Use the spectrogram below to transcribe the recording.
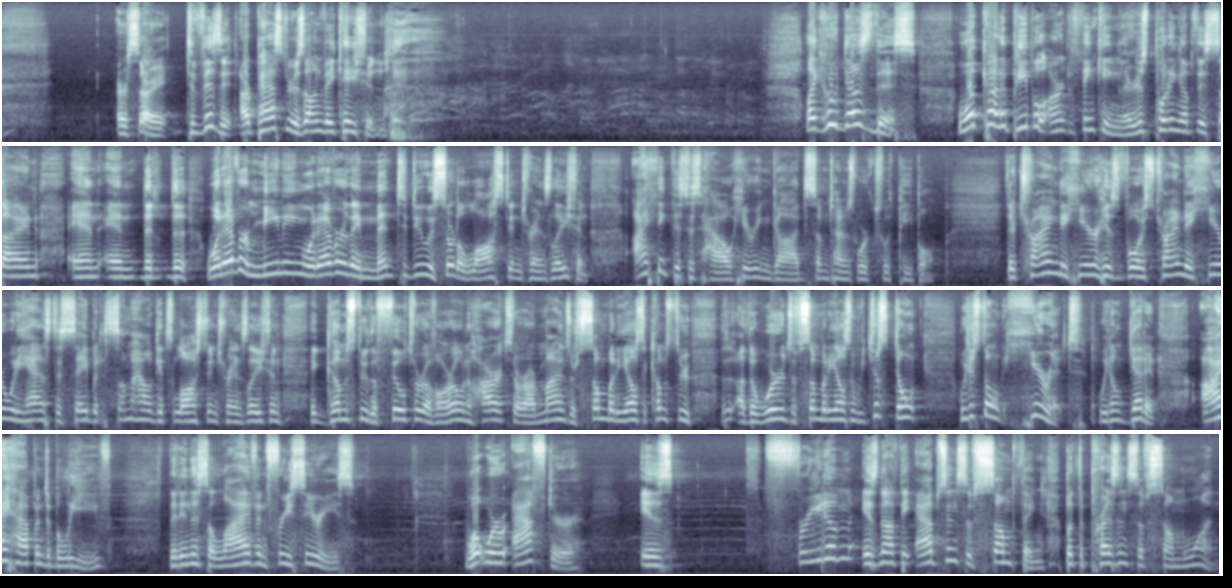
or sorry, to visit. Our pastor is on vacation. like, who does this? What kind of people aren't thinking? They're just putting up this sign, and, and the, the, whatever meaning, whatever they meant to do is sort of lost in translation. I think this is how hearing God sometimes works with people. They're trying to hear his voice, trying to hear what he has to say, but it somehow gets lost in translation. It comes through the filter of our own hearts or our minds or somebody else. It comes through uh, the words of somebody else, and we just don't we just don't hear it. We don't get it. I happen to believe that in this alive and free series, what we're after is freedom is not the absence of something, but the presence of someone.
